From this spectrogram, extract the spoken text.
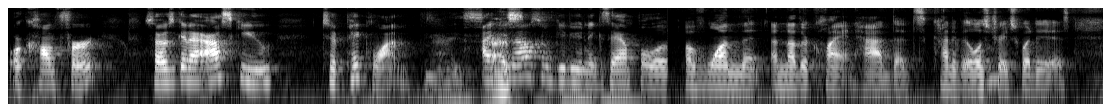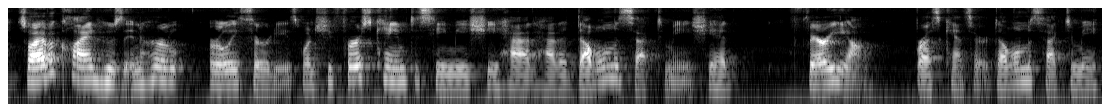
or comfort. So I was going to ask you to pick one. Nice. I As- can also give you an example of, of one that another client had that kind of illustrates what it is. So I have a client who's in her early 30s. When she first came to see me, she had had a double mastectomy. She had very young breast cancer, double mastectomy,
